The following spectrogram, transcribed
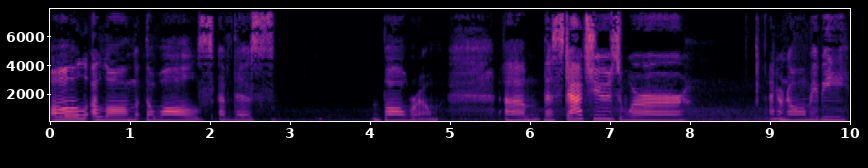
all along the walls of this ballroom. Um, the statues were, I don't know, maybe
